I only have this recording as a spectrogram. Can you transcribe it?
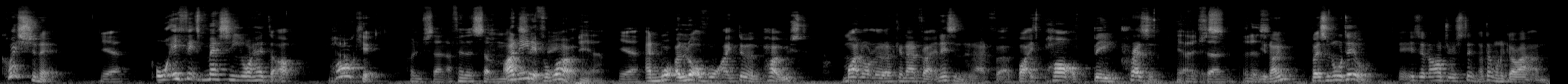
question it. yeah, or if it's messing your head up, park it. Hundred percent. I think there's something. I need it for work. Yeah. Yeah. And what a lot of what I do in post might not look like an advert and isn't an advert, but it's part of being present. Yeah, it is. It is. You know, but it's an ordeal. It is an arduous thing. I don't want to go out and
